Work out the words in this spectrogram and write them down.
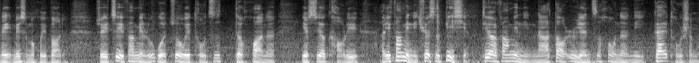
没没什么回报的。所以这一方面如果作为投资的话呢，也是要考虑啊。一方面你确实避险，第二方面你拿到日元之后呢，你该投什么？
